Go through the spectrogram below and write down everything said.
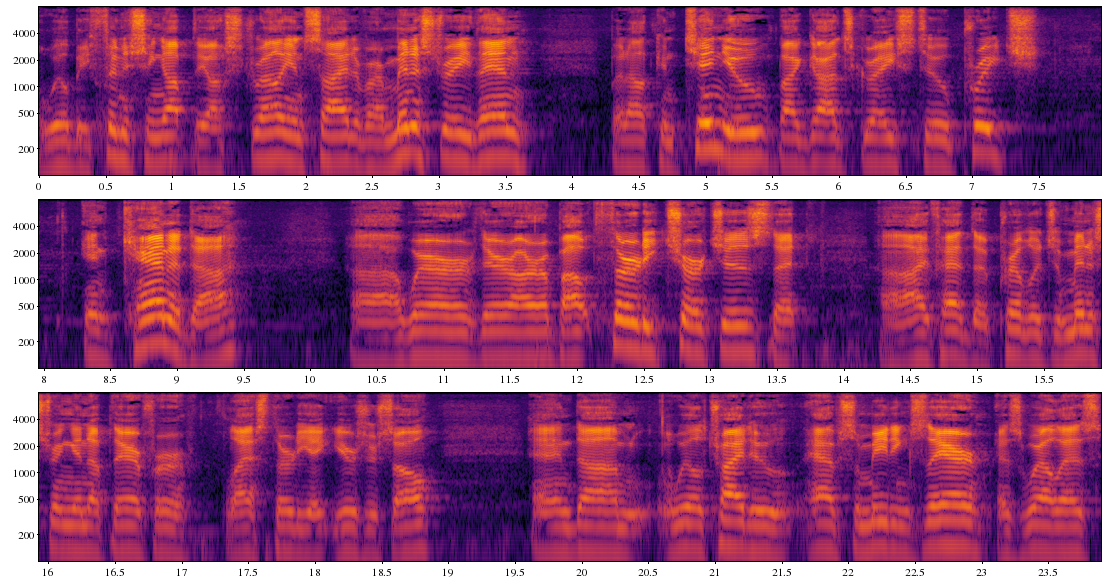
We'll be finishing up the Australian side of our ministry then, but I'll continue, by God's grace, to preach in Canada, uh, where there are about 30 churches that uh, I've had the privilege of ministering in up there for the last 38 years or so. And um, we'll try to have some meetings there as well as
